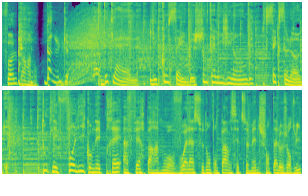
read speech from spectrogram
folle par amour. Dingue DKL, les conseils de Chantal Gilang, sexologue. Toutes les folies qu'on est prêt à faire par amour, voilà ce dont on parle cette semaine. Chantal, aujourd'hui,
